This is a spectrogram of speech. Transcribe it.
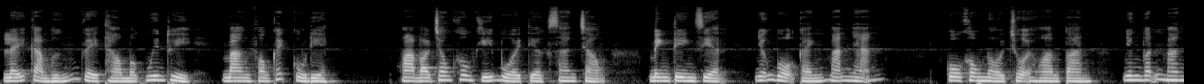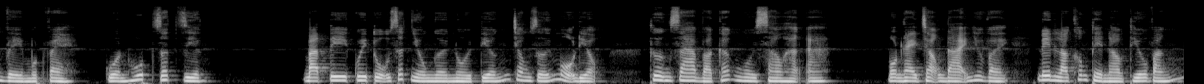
lấy cảm hứng về thảo mộc nguyên thủy mang phong cách cổ điển. Hòa vào trong không khí buổi tiệc sang trọng, mình tình diện những bộ cánh mãn nhãn. Cô không nổi trội hoàn toàn nhưng vẫn mang về một vẻ cuốn hút rất riêng. Bà Ti quy tụ rất nhiều người nổi tiếng trong giới mộ điệu, thương gia và các ngôi sao hạng A. Một ngày trọng đại như vậy nên là không thể nào thiếu vắng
